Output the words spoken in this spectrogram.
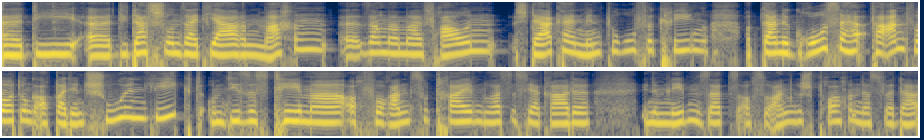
äh, die, äh, die das schon seit Jahren machen, äh, sagen wir mal, Frauen stärker in MINT-Berufe kriegen, ob da eine große Verantwortung auch bei den Schulen liegt, um dieses Thema auch voranzutreiben? Du hast es ja gerade in einem Nebensatz auch so angesprochen, dass wir da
